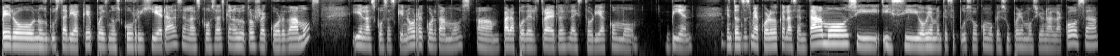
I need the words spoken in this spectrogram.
pero nos gustaría que pues nos corrigieras en las cosas que nosotros recordamos y en las cosas que no recordamos para poder traerles la historia como bien. Entonces me acuerdo que la sentamos y, y sí, obviamente se puso como que súper emocional la cosa.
